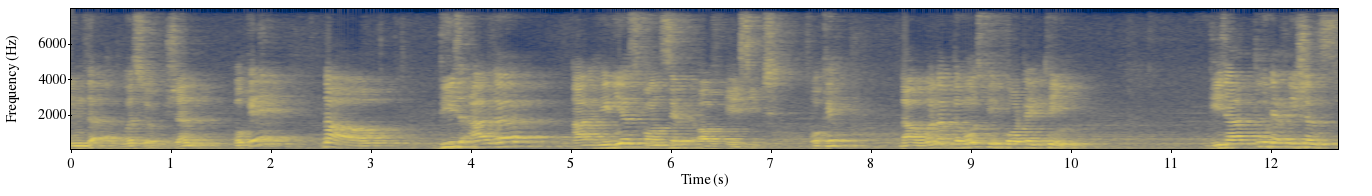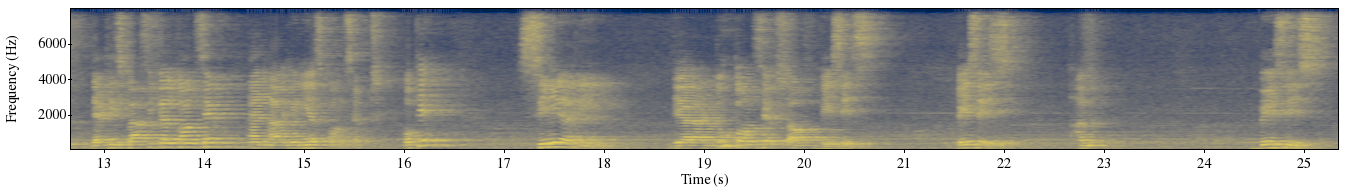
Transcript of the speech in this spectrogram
in the aqueous solution. Okay? Now, these are the Arrhenius concept of acid. Okay? Now one of the most important thing, These are two definitions that is classical concept and Arrhenius concept. Okay? Similarly, there are two concepts of bases. Bases. Um, bases.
